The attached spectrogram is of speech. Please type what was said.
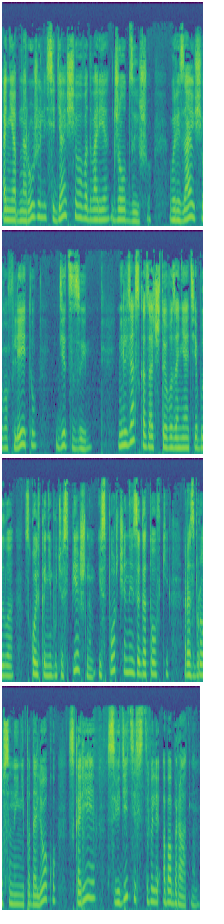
они обнаружили сидящего во дворе Джоу Цзышу, вырезающего флейту Дицзы. Нельзя сказать, что его занятие было сколько-нибудь успешным, испорченные заготовки, разбросанные неподалеку, скорее свидетельствовали об обратном.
